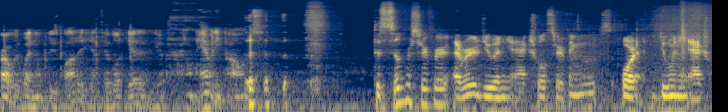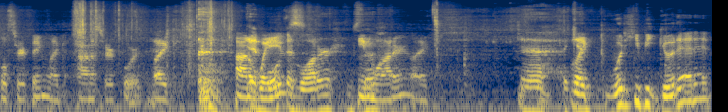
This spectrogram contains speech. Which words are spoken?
Probably why nobody's bought it yet. They look at it and go, I don't have any pounds. Does Silver Surfer ever do any actual surfing moves, or do any actual surfing, like on a surfboard, like on in, wa- waves, in water. and in water? Like, Yeah, I can't. like would he be good at it,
